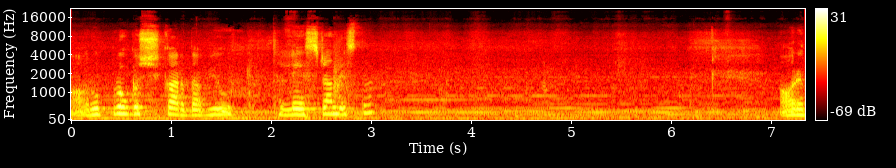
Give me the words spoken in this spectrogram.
ਔਰ ਉੱਪਰੋਂ ਕੁਝ ਘਰ ਦਾ ਵਿਊ ਥੱਲੇ ਇਸ ਤਰ੍ਹਾਂ ਦਿਸਦਾ ਔਰ ਇਹ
